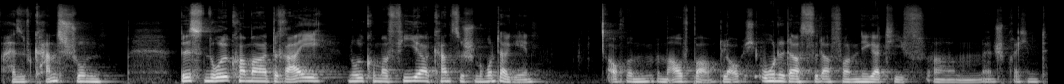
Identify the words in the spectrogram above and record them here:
also du kannst schon bis 0,3, 0,4 kannst du schon runtergehen. Auch im, im Aufbau, glaube ich, ohne dass du davon negativ ähm, entsprechend,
